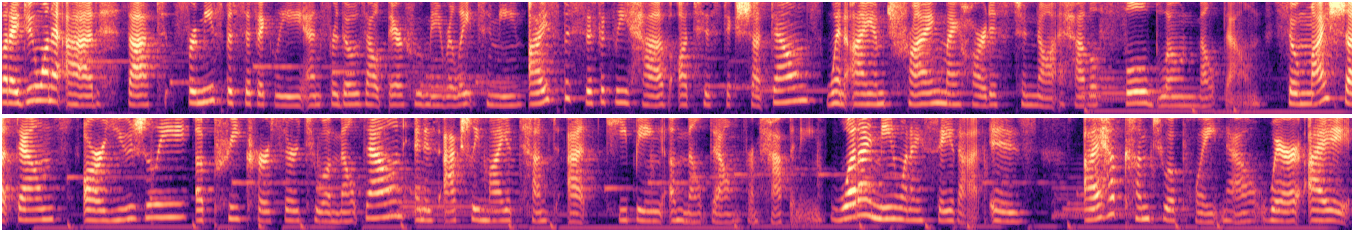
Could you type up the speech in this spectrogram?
But I do want to add that for me specifically, and for those out there who may relate to me, I specifically have autistic shutdowns when I am trying my hardest to not have a full blown meltdown. So my shutdowns are usually a precursor to a meltdown and is actually my attempt at keeping a meltdown from happening. What I mean when I say that is, I have come to a point now where I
